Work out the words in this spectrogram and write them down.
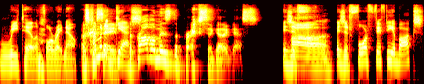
retailing for right now? I I'm going to guess. the problem is the price. I got to guess. Is it Uh, is it 450 a box?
